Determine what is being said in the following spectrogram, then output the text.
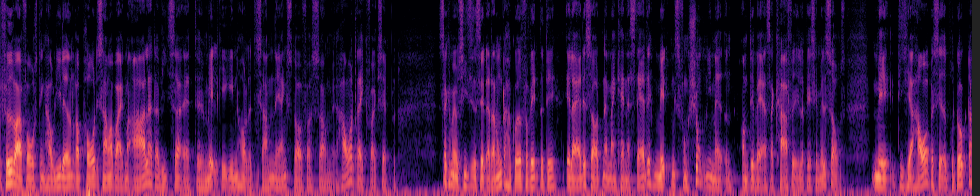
fødevareforskning har jo lige lavet en rapport i samarbejde med Arla, der viser, at øh, mælk ikke indeholder de samme næringsstoffer som øh, havredrik for eksempel så kan man jo sige til sig selv, er der nogen, der har gået og forventet det? Eller er det sådan, at man kan erstatte mælkens funktion i maden, om det værer sig kaffe eller bechamelsauce, med de her havrebaserede produkter,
